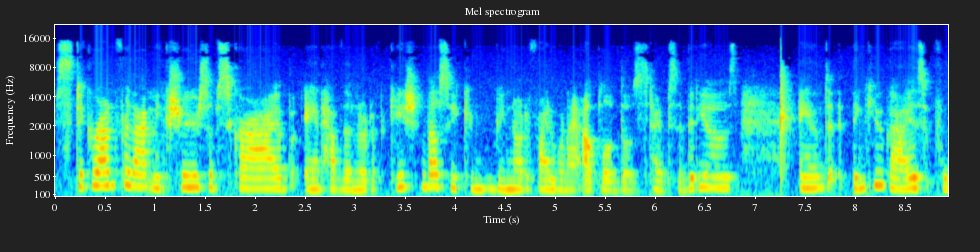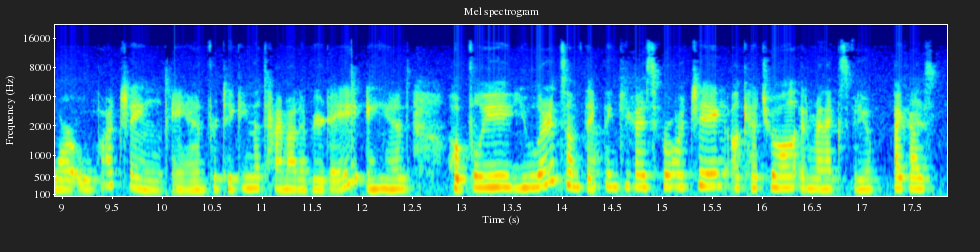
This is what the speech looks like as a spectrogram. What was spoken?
stick around for that. Make sure you subscribe and have the notification bell so you can be notified when I upload those types of videos. And thank you guys for watching and for taking the time out of your day and hopefully you learned something. Thank you guys for watching. I'll catch you all in my next video. Bye guys.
